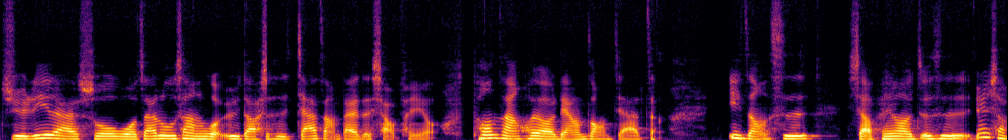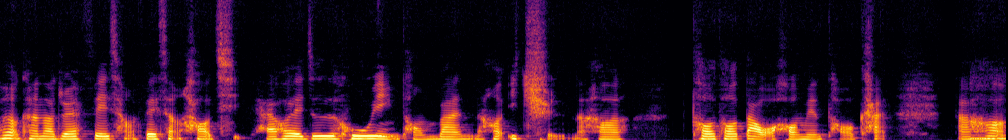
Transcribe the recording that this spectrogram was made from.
举例来说，我在路上如果遇到就是家长带着小朋友，通常会有两种家长，一种是小朋友，就是因为小朋友看到就会非常非常好奇，还会就是呼应同伴，然后一群，然后偷偷到我后面偷看。然后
